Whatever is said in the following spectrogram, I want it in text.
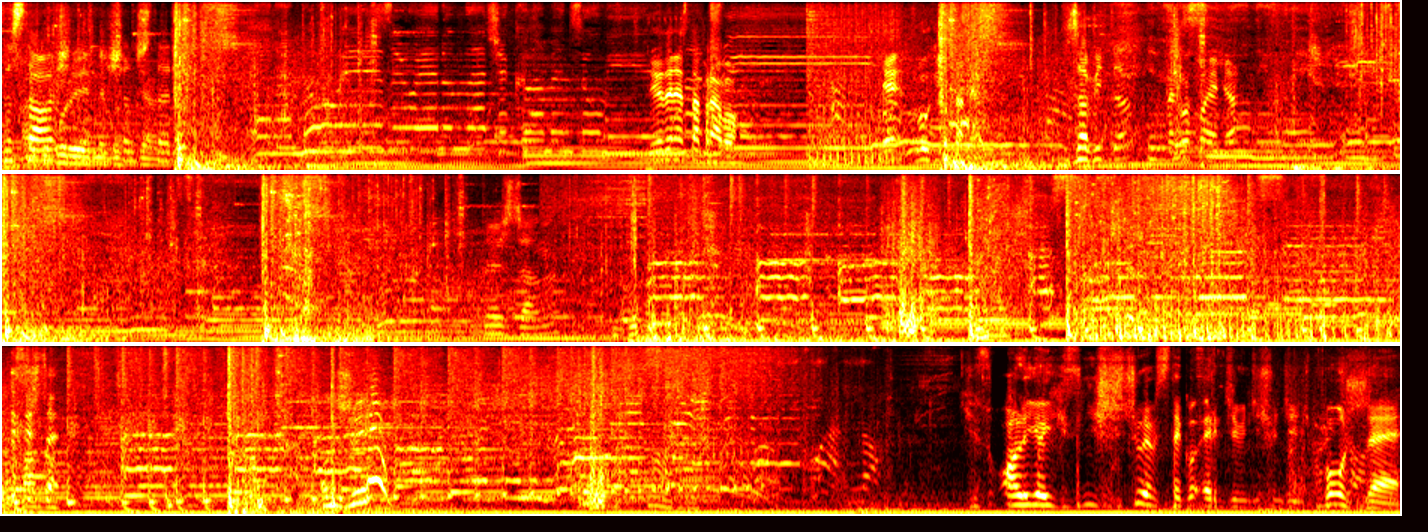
Dostała do góry jednego 74. Jeden jest na prawo. Nie, dwóch ich tam jest. Zabita. Tego mnie. Dojeżdżana. Jest jeszcze! On żyje? Ale ja ich zniszczyłem z tego R99. Boże!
